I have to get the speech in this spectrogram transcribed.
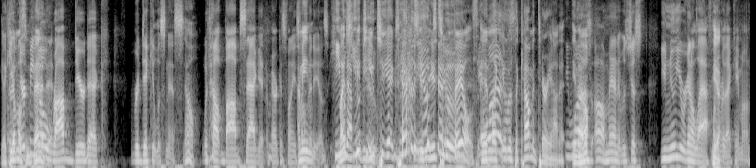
Like, he there, almost would be no it. Rob Dyrdek ridiculousness no. without Bob Saget, America's Funniest I mean, Home Videos. He might was not YouTube. be the YouTube. Yeah, exactly. He was YouTube YouTube. fails, He and like it was. was the commentary on it. He you know, was. Oh man, it was just you knew you were gonna laugh whenever that came on.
